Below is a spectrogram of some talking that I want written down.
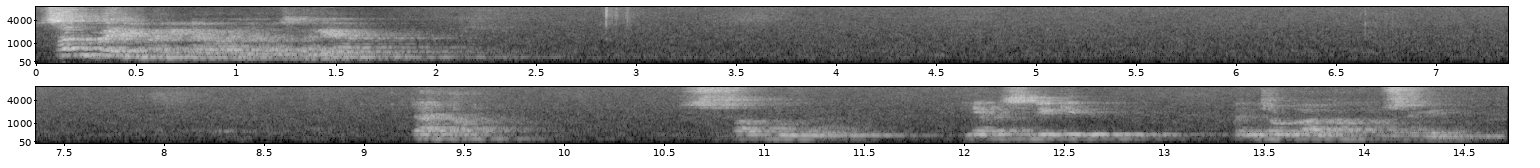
Sampai di Madinah para jamaah datang sesuatu yang sedikit mencoba kaum muslimin.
